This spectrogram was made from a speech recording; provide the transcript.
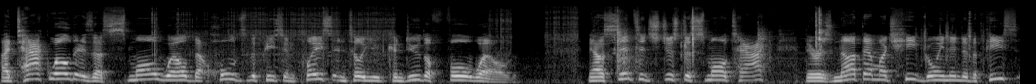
A tack weld is a small weld that holds the piece in place until you can do the full weld. Now since it's just a small tack, there is not that much heat going into the piece,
